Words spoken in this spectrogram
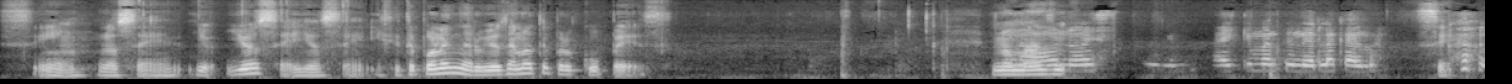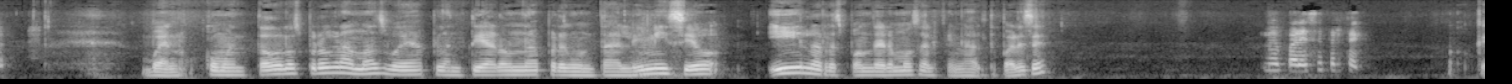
Sí, lo sé. Yo, yo sé, yo sé. Y si te pones nerviosa, no te preocupes. No, más... no es. Hay que mantener la calma. Sí. Bueno, como en todos los programas, voy a plantear una pregunta al inicio y la responderemos al final, ¿te parece? Me parece perfecto. Ok.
